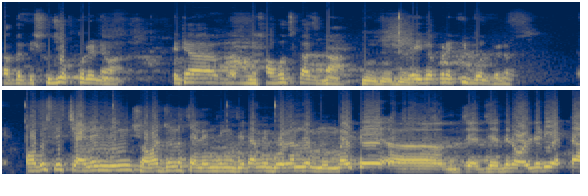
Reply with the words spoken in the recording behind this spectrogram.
তাদেরকে সুযোগ করে নেওয়া এটা মানে সহজ কাজ না। এই ব্যাপারে কি বলবেন আপনি? অবভিয়াসলি চ্যালেঞ্জিং সবার জন্য চ্যালেঞ্জিং যেটা আমি বললাম যে মুম্বাইতে যাদের অলরেডি একটা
